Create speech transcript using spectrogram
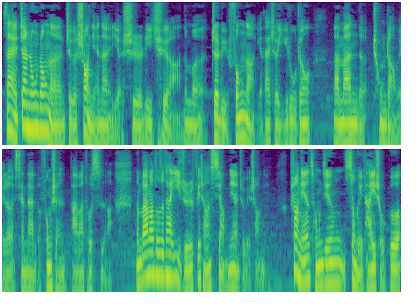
在战争中呢，这个少年呢也是离去了。那么这缕风呢，也在这一路中。慢慢的成长为了现在的风神巴巴托斯啊，那么巴巴托斯他一直非常想念这位少年，少年曾经送给他一首歌，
